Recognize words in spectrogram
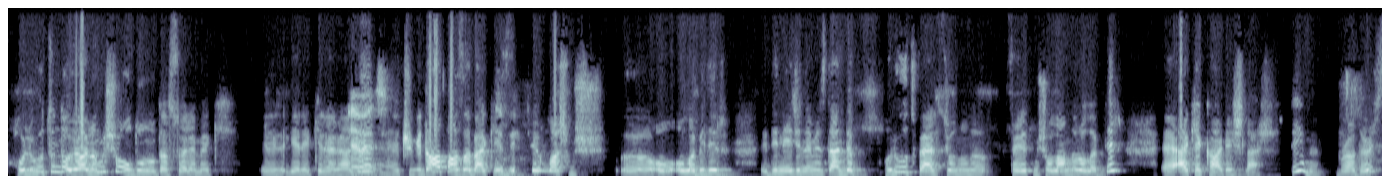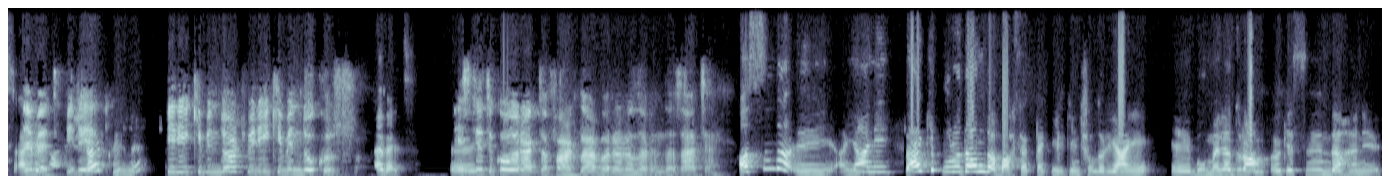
Hollywood'un da uyarlamış olduğunu da söylemek e, gerekir herhalde. Evet. E, çünkü daha fazla belki izleyiciye ulaşmış e, olabilir dinleyicilerimizden de Hollywood versiyonunu seyretmiş olanlar olabilir. Erkek kardeşler değil mi? Brothers. Erkek evet. Biri, filmi. Biri 2004, biri 2009. Evet. Estetik olarak da farklar var aralarında zaten. Aslında yani belki buradan da bahsetmek ilginç olur. Yani e, bu melodram ögesinin de hani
